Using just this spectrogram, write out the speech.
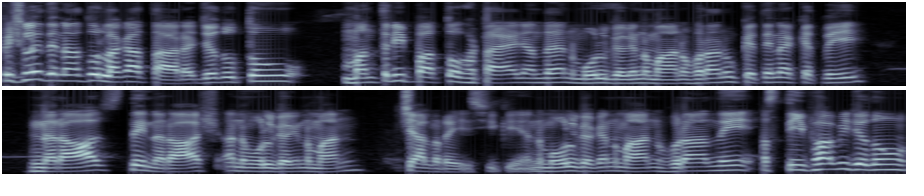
ਪਿਛਲੇ ਦਿਨਾਂ ਤੋਂ ਲਗਾਤਾਰ ਜਦੋਂ ਤੋਂ ਮੰਤਰੀ ਪਦ ਤੋਂ ਹਟਾਇਆ ਜਾਂਦਾ ਹੈ ਅਨਮੋਲ ਗਗਨ ਮਾਨ ਹੋਰਾਂ ਨੂੰ। ਕਿਤੇ ਨਾ ਕਿਤੇ ਨਾਰਾਜ਼ ਤੇ ਨਿਰਾਸ਼ ਅਨਮੋਲ ਗਗਨ ਮਾਨ ਚੱਲ ਰਹੇ ਸੀ ਕਿ ਅਨਮੋਲ ਗਗਨ ਮਾਨ ਹੋਰਾਂ ਨੇ ਅਸਤੀਫਾ ਵੀ ਜਦੋਂ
